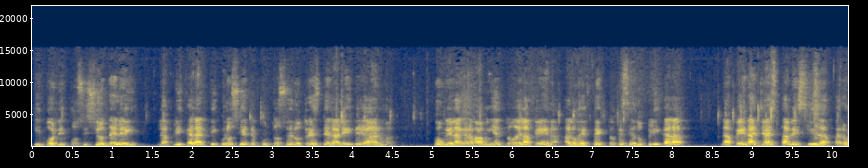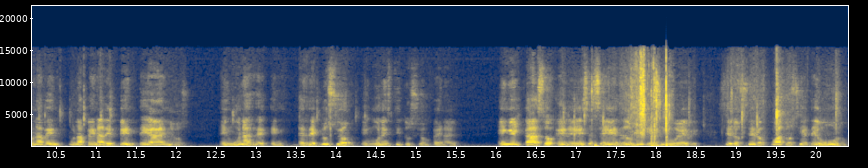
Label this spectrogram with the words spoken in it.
y por disposición de ley le aplica el artículo 7.03 de la ley de armas con el agravamiento de la pena a los efectos que se duplica la, pena ya establecida para una, una pena de 20 años en una en- de reclusión en una institución penal. En el caso NSCR 2019-00471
